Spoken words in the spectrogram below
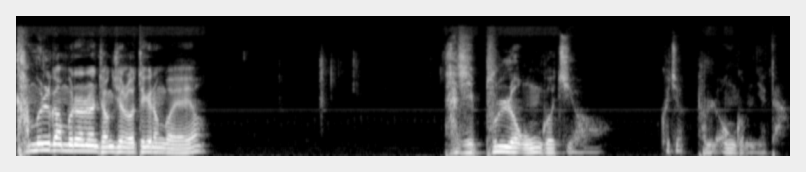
가물가물하는 정신을 어떻게 하는 거예요? 다시 불러온 거지요. 그죠? 불러온 겁니다.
